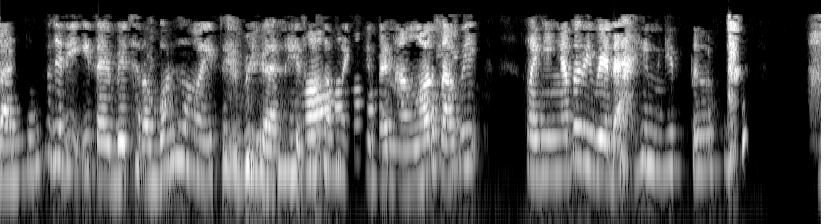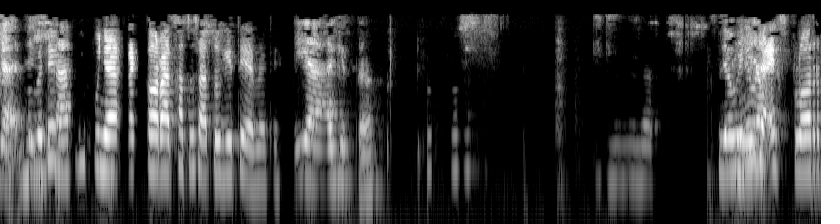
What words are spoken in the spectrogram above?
Bandung tuh jadi ITB Cirebon sama ITB Ganesha oh. sama ITB Nangor tapi rankingnya tuh dibedain gitu. Berarti satu. punya rektorat satu-satu gitu ya berarti? Iya gitu sejauh ini iya. udah explore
